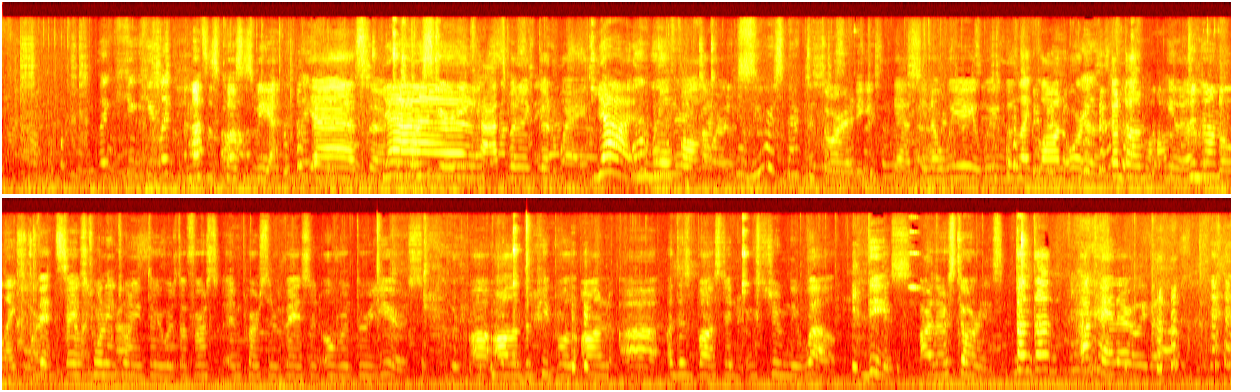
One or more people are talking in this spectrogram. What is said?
Like he, he's like. And that's as close as we get. Yes. Because Yes. we're scaredy cats, but in a good way. Yeah, We're rule we- followers. We respect authority. Yes, you know, we, we, we like law and order. Dun dun, you know. Didn't know like Va- Vase 2023 was the first in-person Vase in over three years. Uh, all of the people on uh, this bus did extremely well. These are their stories. Dun dun. Okay, there we go.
